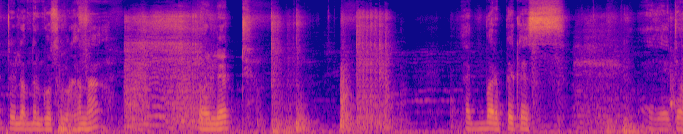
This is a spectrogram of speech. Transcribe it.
এটা হলো আপনার গোসলখানা টয়লেট একবার প্যাকেজ এটা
